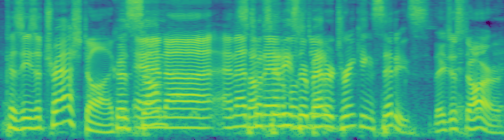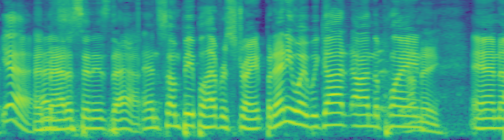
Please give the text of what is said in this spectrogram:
because he's a trash dog. Because some, and uh, and that's some what cities are do. better drinking cities. They just are. Yeah, And Madison is that. And some people have restraint. But anyway, we got on the plane. And uh,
